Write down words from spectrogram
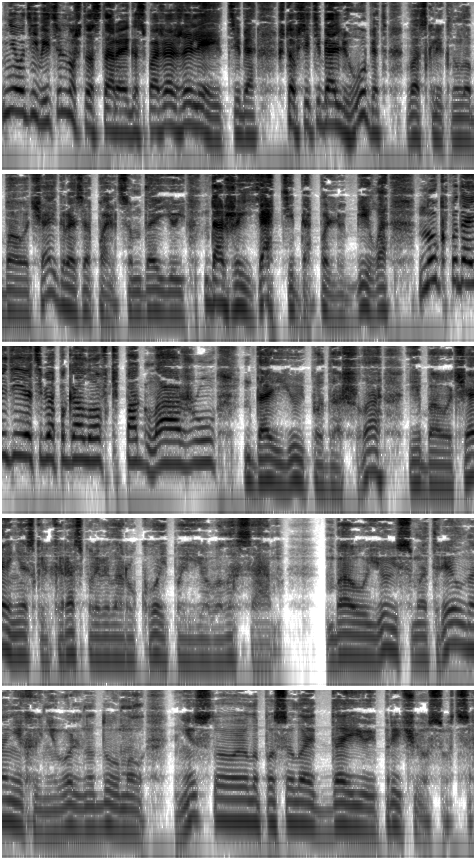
Неудивительно, что старая госпожа жалеет тебя, что все тебя любят!» — воскликнула Бао-чай, грозя пальцем Даюй. «Даже я тебя полюбила! Ну-ка, подойди, я тебя по головке поглажу!» Даюй подошла, и Бао-чай несколько раз провела рукой по ее волосам. Бао Юй смотрел на них и невольно думал, не стоило посылать Даюй причесываться.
